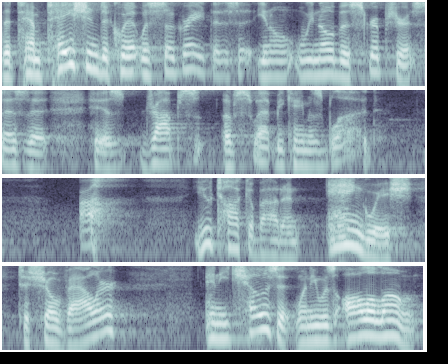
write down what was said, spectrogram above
The temptation to quit was so great that it's, you know, we know the scripture, it says that his drops of sweat became his blood. Ah, you talk about an anguish to show valor, and he chose it when he was all alone.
